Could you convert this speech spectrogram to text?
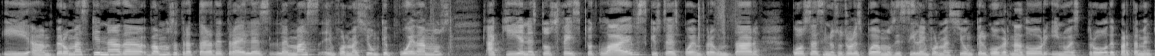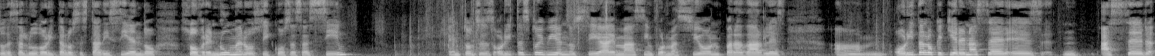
Y, um, pero más que nada, vamos a tratar de traerles la más información que podamos aquí en estos Facebook Lives que ustedes pueden preguntar cosas y nosotros les podemos decir la información que el gobernador y nuestro departamento de salud ahorita los está diciendo sobre números y cosas así. Entonces, ahorita estoy viendo si hay más información para darles. ahorita lo que quieren hacer es hacer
